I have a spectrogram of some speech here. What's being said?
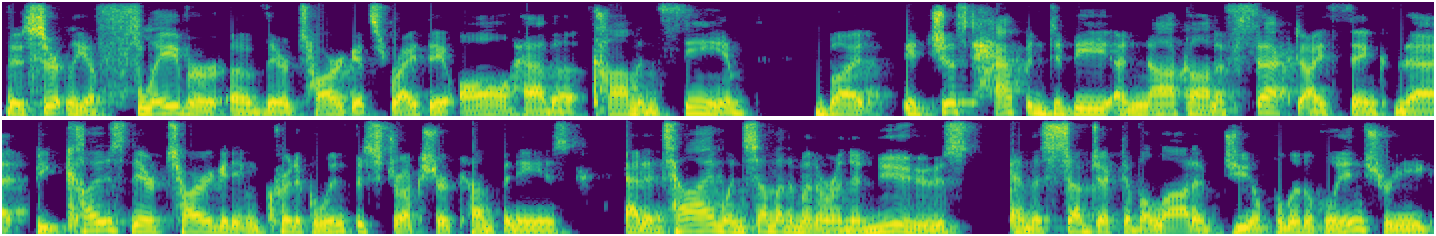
There's certainly a flavor of their targets, right? They all have a common theme. But it just happened to be a knock on effect, I think, that because they're targeting critical infrastructure companies at a time when some of them are in the news and the subject of a lot of geopolitical intrigue,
